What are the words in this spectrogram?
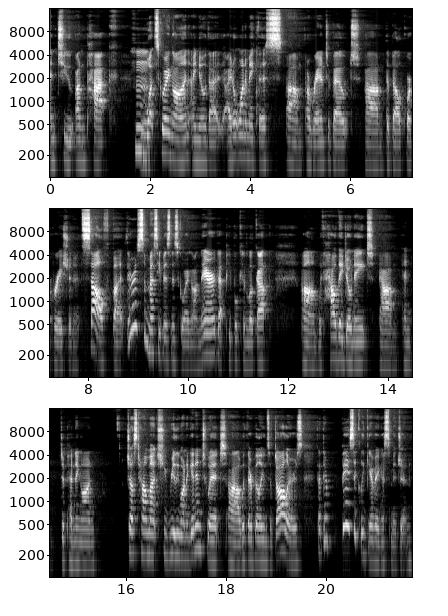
and to unpack what's going on. I know that I don't want to make this um, a rant about um, the Bell Corporation itself, but there is some messy business going on there that people can look up um, with how they donate um, and depending on just how much you really want to get into it uh, with their billions of dollars that they're basically giving a smidgen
